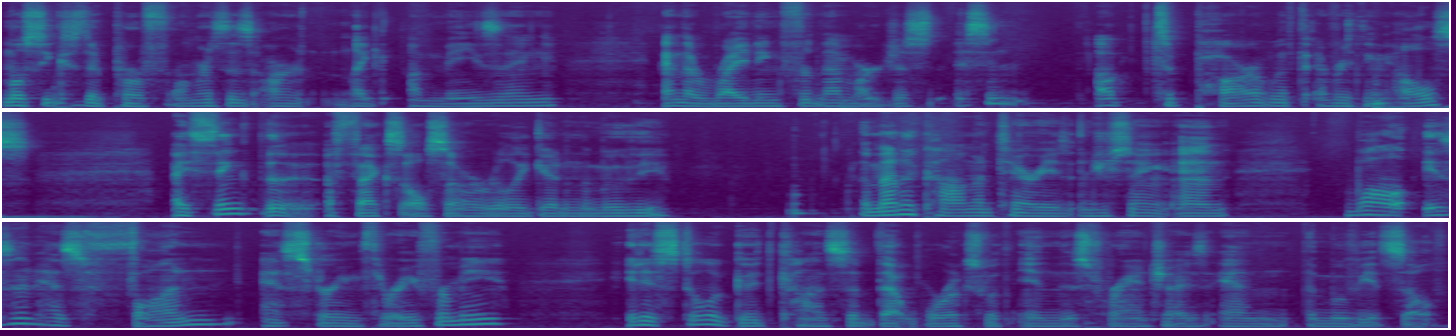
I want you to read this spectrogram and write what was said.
mostly because their performances aren't like amazing and the writing for them are just isn't up to par with everything else. I think the effects also are really good in the movie. The meta commentary is interesting and while isn't as fun as Scream 3 for me, it is still a good concept that works within this franchise and the movie itself.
